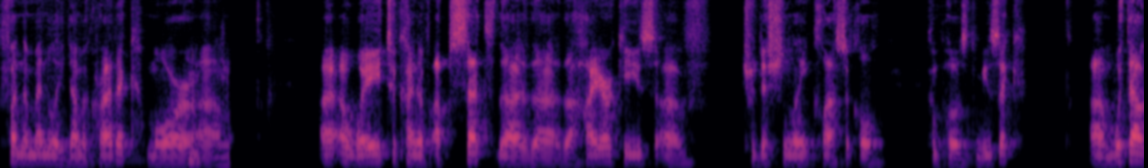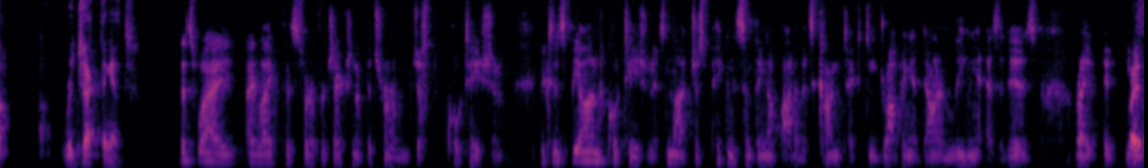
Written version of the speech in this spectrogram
fundamentally democratic, more mm-hmm. um, a, a, way to kind of upset the, the, the hierarchies of traditionally classical composed music um, without rejecting it. That's why I like this sort of rejection of the term just quotation because it's beyond quotation. It's not just picking something up out of its context and dropping it down and leaving it as it is, right? It you right.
